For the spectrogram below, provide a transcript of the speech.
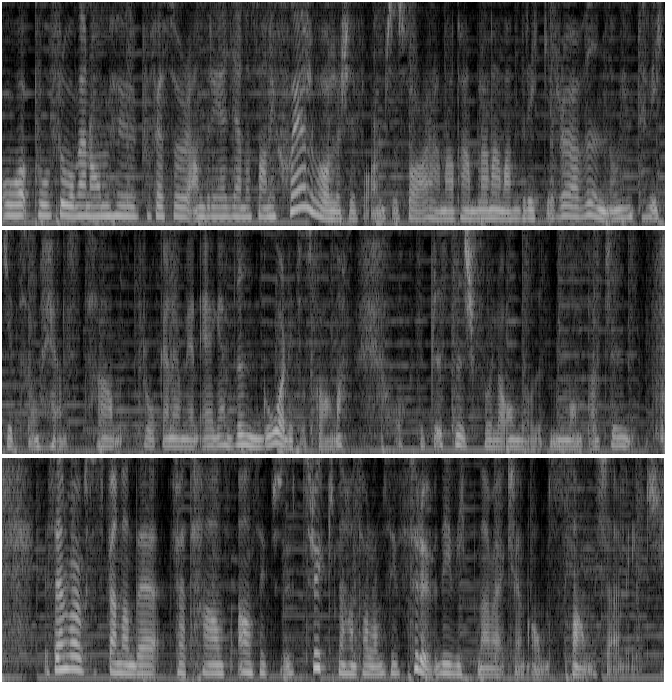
Och på frågan om hur professor Andrea Janasani själv håller sig i form så svarar han att han bland annat dricker rödvin och inte vilket som helst. Han råkar nämligen äga en vingård i Toscana och det prestigefulla området Montalcino. Sen var det också spännande för att hans ansiktsuttryck när han talar om sin fru, det vittnar verkligen om sann kärlek.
